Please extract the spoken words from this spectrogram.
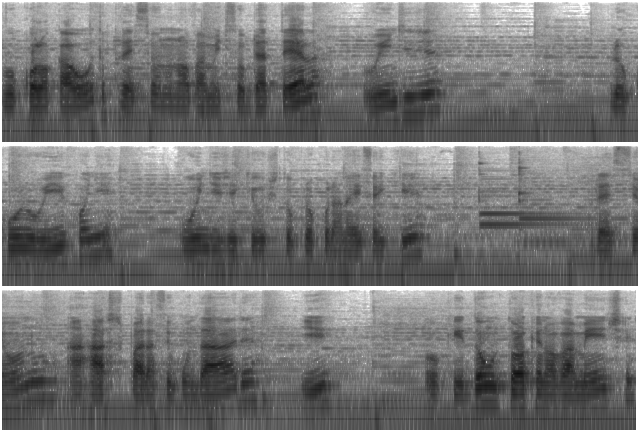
Vou colocar outra, pressiono novamente sobre a tela, o índice. Procuro o ícone, o índice que eu estou procurando é esse aqui. Pressiono, arrasto para a segunda área e ok, dou um toque novamente.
